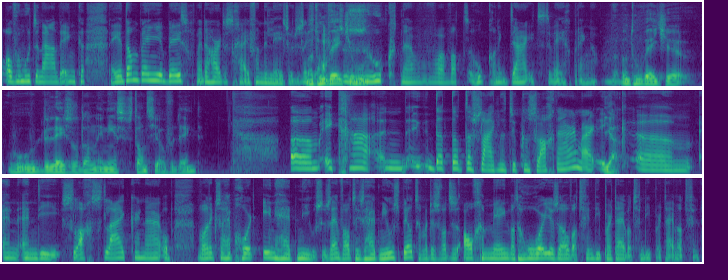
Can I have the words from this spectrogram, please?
over moeten nadenken. Nou ja, dan ben je bezig met de harde schijf van de lezer. Dus Want je hoe echt hoe- zoekt naar wa- wat, hoe kan ik daar iets teweeg brengen. Want hoe weet je hoe, hoe de lezer er dan in eerste instantie over denkt? Um, ik ga, dat, dat, daar sla ik natuurlijk een slag naar. Maar ik, Ja. um, en, en die slag sla ik ernaar op wat ik zo heb gehoord in het nieuws. Dus hè, wat is het nieuwsbeeld? Zeg maar, dus wat is algemeen? Wat hoor je zo? Wat vindt die partij? Wat vindt die partij? Wat, vind,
